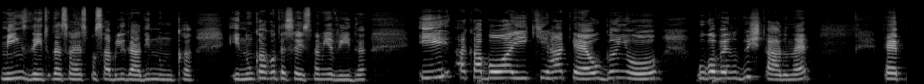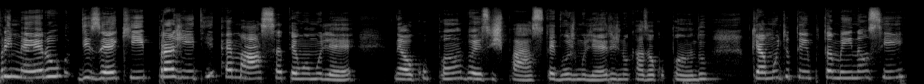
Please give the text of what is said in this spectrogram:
me isento dessa responsabilidade nunca. E nunca aconteceu isso na minha vida. E acabou aí que Raquel ganhou o governo do estado, né? É, primeiro, dizer que pra gente é massa ter uma mulher né, ocupando esse espaço, ter duas mulheres, no caso, ocupando, porque há muito tempo também não se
